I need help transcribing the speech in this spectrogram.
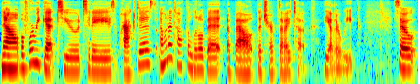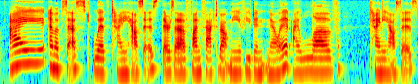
Now, before we get to today's practice, I want to talk a little bit about the trip that I took the other week. So, I am obsessed with tiny houses. There's a fun fact about me if you didn't know it. I love tiny houses.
